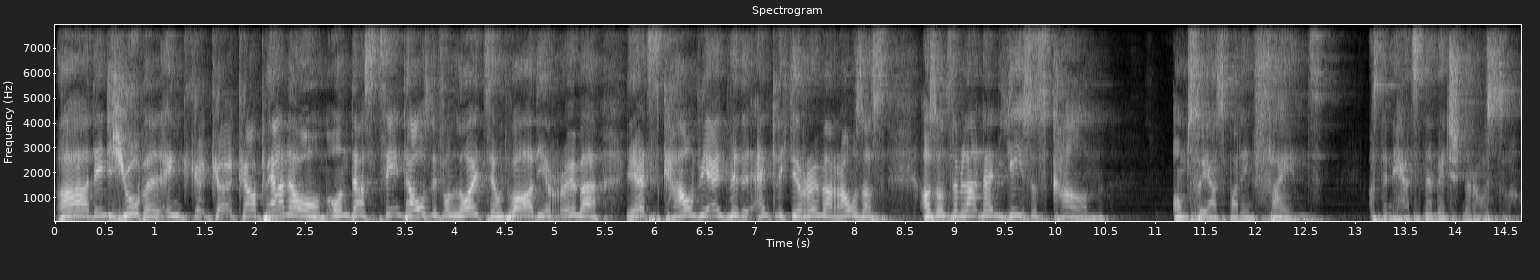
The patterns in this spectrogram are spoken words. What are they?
ah, den Jubel in Kapernaum und das Zehntausende von Leuten und wow, die Römer, jetzt kaum wir endlich die Römer raus aus, aus unserem Land. Nein, Jesus kam, um zuerst mal den Feind aus den Herzen der Menschen rauszuhauen.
